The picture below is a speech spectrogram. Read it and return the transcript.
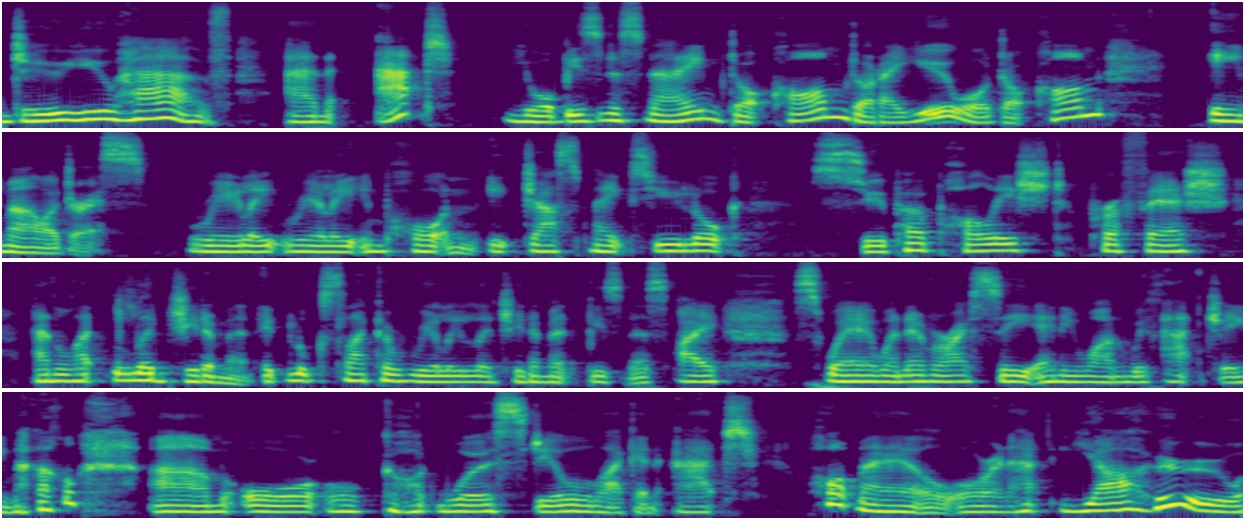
Do you have an at yourbusinessname.com.au or .com email address. Really, really important. It just makes you look super polished, profesh, and like legitimate. It looks like a really legitimate business. I swear, whenever I see anyone with at Gmail, um, or or God, worse still, like an at Hotmail or an at Yahoo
